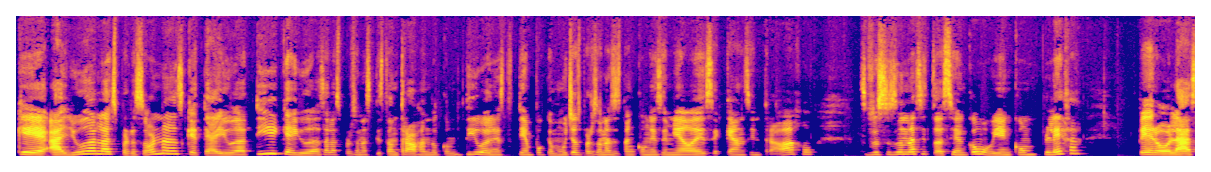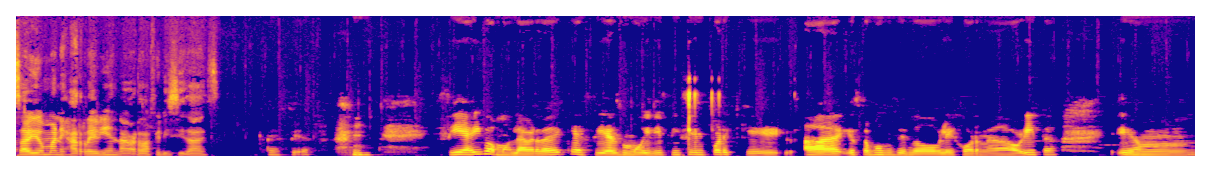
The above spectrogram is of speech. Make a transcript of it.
que ayuda a las personas, que te ayuda a ti, que ayudas a las personas que están trabajando contigo en este tiempo que muchas personas están con ese miedo de se quedan sin trabajo. Entonces es una situación como bien compleja, pero la has sabido manejar re bien, la verdad, felicidades. Gracias. Sí, ahí vamos. La verdad es que sí es muy difícil porque estamos haciendo doble jornada ahorita. Em,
